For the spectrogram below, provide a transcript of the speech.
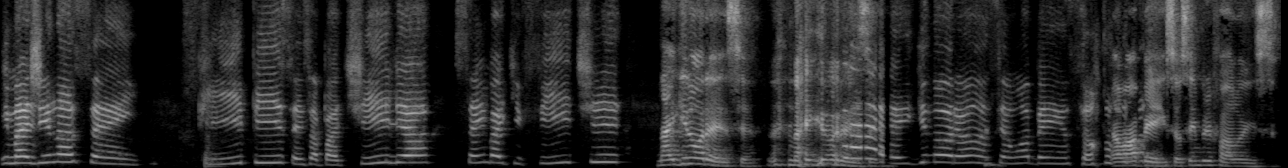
Imagina sem clipe, sem sapatilha, sem bike fit. Na ignorância. Na ignorância. É, ignorância é uma benção. É uma benção, eu sempre falo isso.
